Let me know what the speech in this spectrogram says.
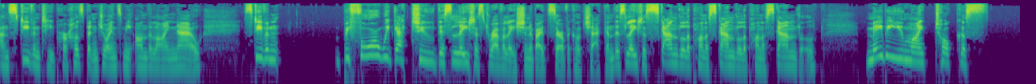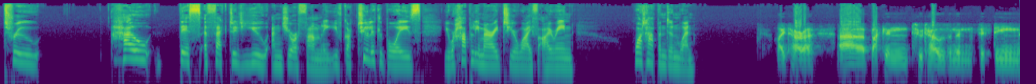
and Stephen Teap, her husband, joins me on the line now. Stephen, before we get to this latest revelation about cervical check and this latest scandal upon a scandal upon a scandal, maybe you might talk us through how this affected you and your family. You've got two little boys. You were happily married to your wife, Irene. What happened and when? Hi, Tara. Uh, back in 2015,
